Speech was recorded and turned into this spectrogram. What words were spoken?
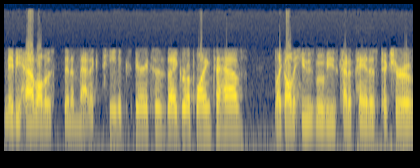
maybe have all those cinematic teen experiences that I grew up wanting to have. Like all the Hughes movies kind of paint this picture of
